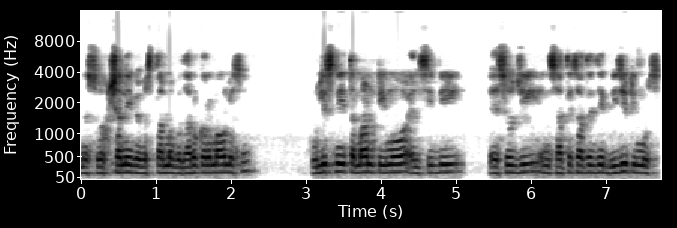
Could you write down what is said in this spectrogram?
અને સુરક્ષાની વ્યવસ્થામાં વધારો કરવામાં આવેલો છે. પોલીસની તમામ ટીમો, એલસીબી, એસઓજી અને સાથે સાથે જે બીજી ટીમો છે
